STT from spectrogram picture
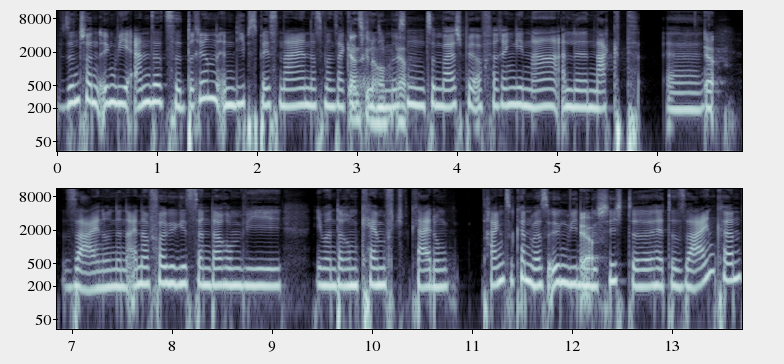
sind schon irgendwie Ansätze drin in Deep Space Nine, dass man sagt, Ganz okay, genau, die müssen zum Beispiel auf Ferengi alle nackt äh, Ja. sein. Und in einer Folge geht es dann darum, wie jemand darum kämpft, Kleidung tragen zu können, was irgendwie eine Ja. Geschichte hätte sein können.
